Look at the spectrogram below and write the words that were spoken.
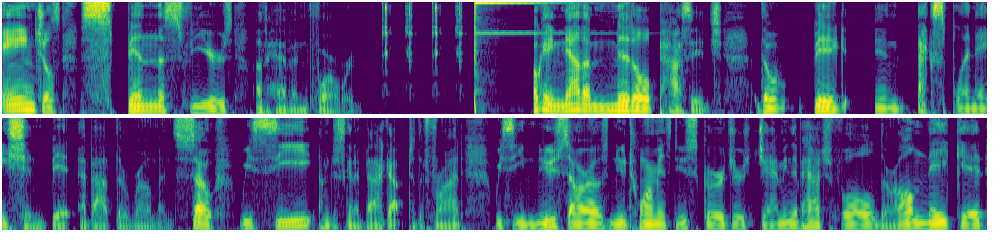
angels spin the spheres of heaven forward. Okay, now the middle passage, the big in explanation bit about the Romans. So we see, I'm just going to back up to the front. We see new sorrows, new torments, new scourgers jamming the pouch full. They're all naked.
